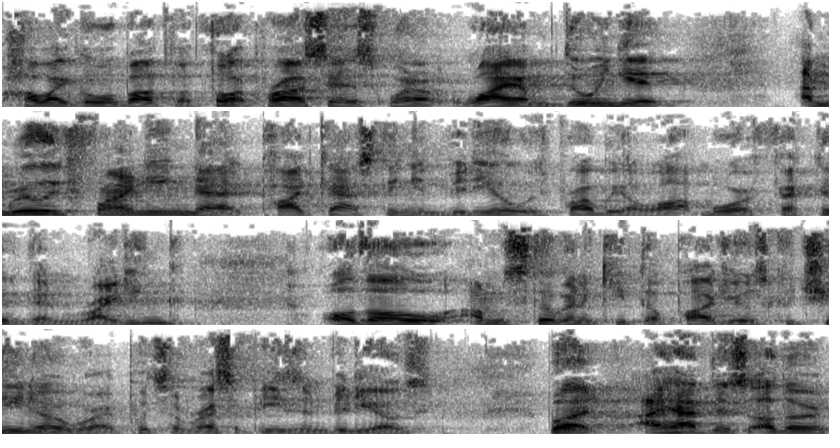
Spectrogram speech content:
how I go about the thought process, what, why I'm doing it. I'm really finding that podcasting and video is probably a lot more effective than writing. Although I'm still going to keep the Paggio's Cucina where I put some recipes and videos. But I have this other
